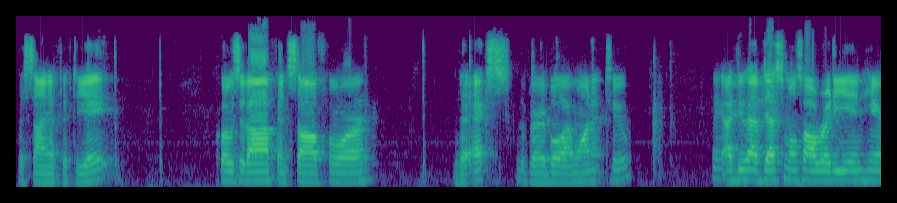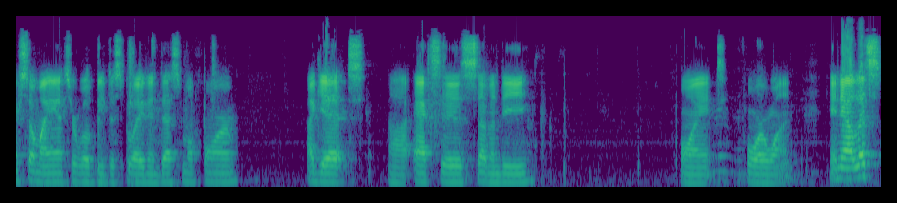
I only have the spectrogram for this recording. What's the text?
the sine of 58. Close it off and solve for the x, the variable I want it to. Okay, I do have decimals already in here, so my answer will be displayed in decimal form. I get uh, x is 70.41. And now let's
